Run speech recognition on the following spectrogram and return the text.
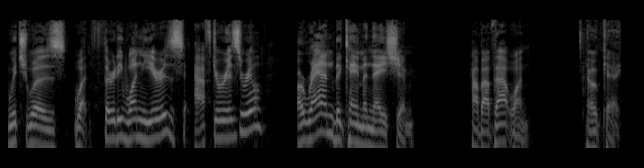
which was what, 31 years after Israel? Iran became a nation. How about that one? Okay.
